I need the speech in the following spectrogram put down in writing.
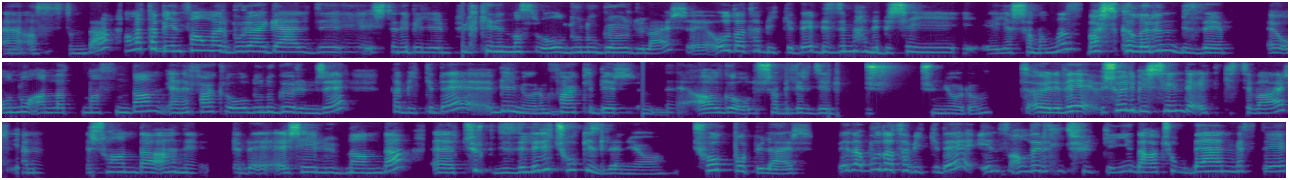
e, aslında. Ama tabii insanlar buraya geldi işte ne bileyim ülkenin nasıl olduğunu gördüler. E, o da tabii ki de bizim hani bir şeyi yaşamamız başkaların bize e, onu anlatmasından yani farklı olduğunu görünce tabii ki de bilmiyorum farklı bir algı oluşabilir diye düşünüyorum. Öyle ve şöyle bir şeyin de etkisi var. Yani şu anda hani şey Lübnan'da e, Türk dizileri çok izleniyor. Çok popüler. Ve de bu da tabii ki de insanların Türkiye'yi daha çok beğenmesi,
